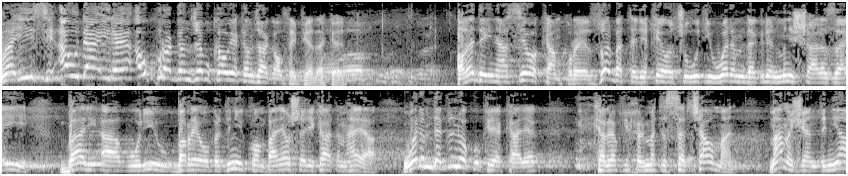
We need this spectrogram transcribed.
ڕەئیسی ئەو دائیرەیە ئەو کوڕە گەنجە بکە و یەکەم جا گەڵتەی پێ دەکرد ئەڵێ دەیناسیەوە کام کوڕەیە زۆر بە تەریقیەوە چوو وتی وەرم دەگرن منی شارەزایی باری ئابووری و بەڕێوەبردنی کۆمپانیا و شەریکاتم هەیە وەرم دەگرن وەکو کرێکارێک کابراکی حرمەتە سەر چاومان مامە ژیان دنیا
